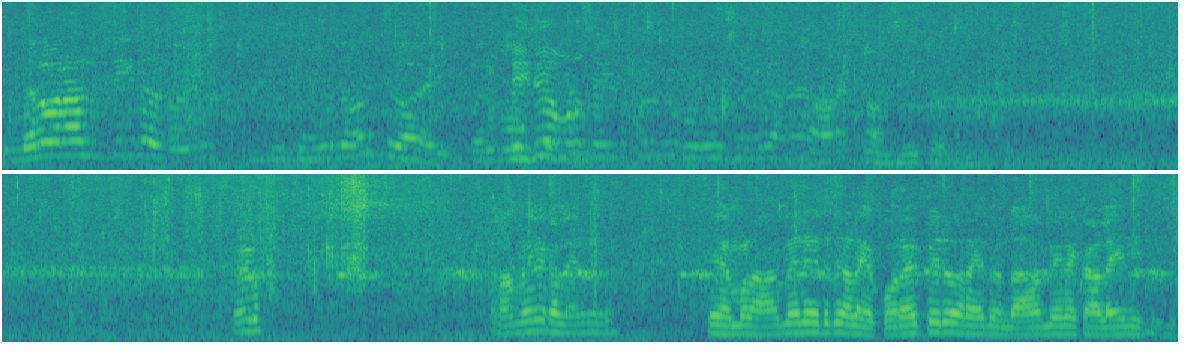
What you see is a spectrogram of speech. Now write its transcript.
ഇന്നലെ ഒരാൾ കാരി. ഒരു എവിടെ? ആമേനെ കളയുന്നത് നമ്മൾ ആമേനെ എടുത്ത് കളയാം. കുറെ പേര് പറയുന്നുണ്ട് ആമേനെ കളയുന്നില്ല.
